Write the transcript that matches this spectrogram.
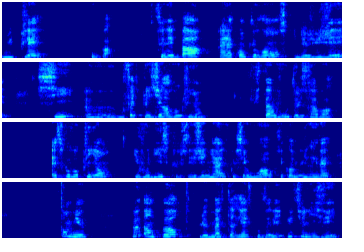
lui plaît ou pas. Ce n'est pas à la concurrence de juger si euh, vous faites plaisir à vos clients. C'est à vous de le savoir. Est-ce que vos clients, ils vous disent que c'est génial, que c'est waouh, c'est comme ils rêvaient? Tant mieux. Peu importe le matériel que vous allez utiliser,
